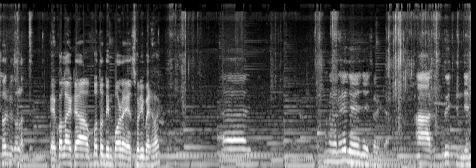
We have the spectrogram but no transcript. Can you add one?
সর্বি কলা এ কলা এটা কতদিন পরে ছড়ি বের হয়? মনে করেন এই যে এই যে ছড়িটা আর দুই তিন দিন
